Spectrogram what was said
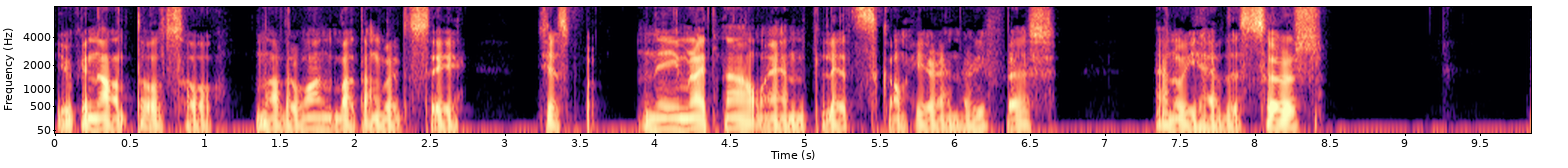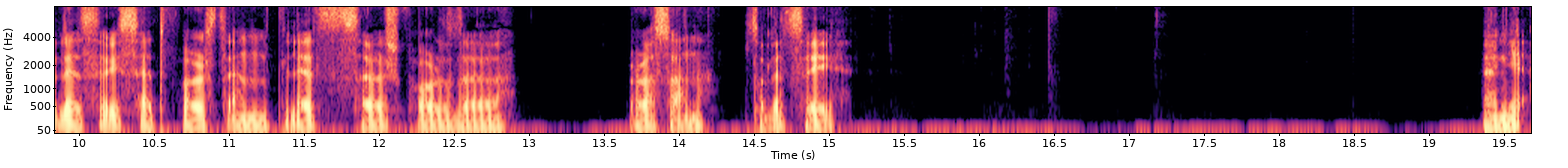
You can add also another one but I'm going to say just name right now and let's come here and refresh. And we have the search. Let's reset first and let's search for the Rosanna. So let's say and yeah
